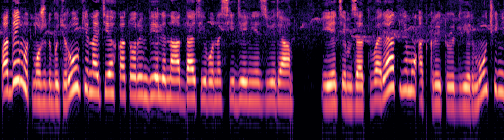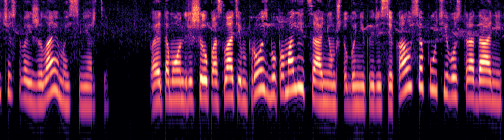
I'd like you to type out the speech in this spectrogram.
Подымут, может быть, руки на тех, которым велено отдать его на съедение зверям, и этим затворят ему открытую дверь мученичества и желаемой смерти. Поэтому он решил послать им просьбу помолиться о нем, чтобы не пересекался путь его страданий,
